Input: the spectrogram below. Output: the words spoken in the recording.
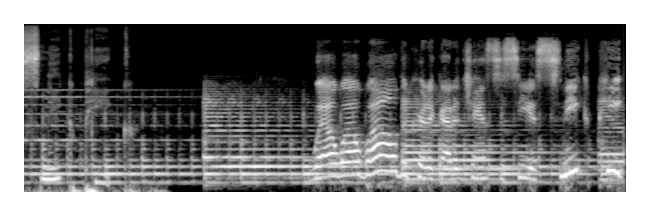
sneak peek. Well, well, well, the critic got a chance to see a sneak peek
